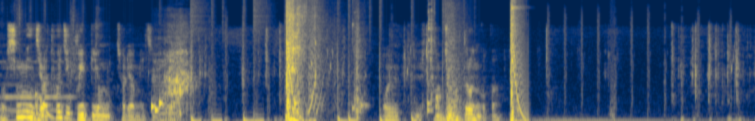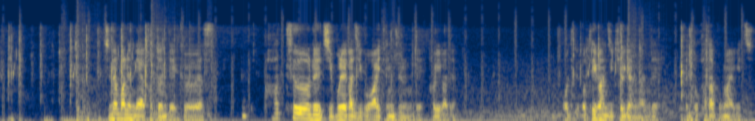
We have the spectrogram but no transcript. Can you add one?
어, 식민지와 토지 구입 비용 저렴해져. 어이, 경험치 확 들어오는 것 봐. 지난번에 내가 갔던데, 그, 하트를 지불해가지고 아이템 주는데, 거기 가자. 어디, 어떻게 가는지 기억이 안 나는데, 또 가다 보면 알겠지.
